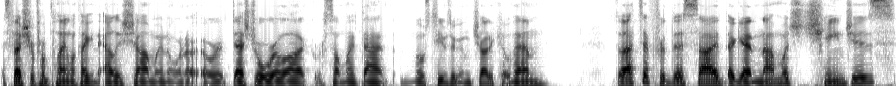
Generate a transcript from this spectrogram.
especially if I'm playing with like an Ele shaman or or a Destro warlock or something like that. Most teams are going to try to kill them. So that's it for this side. Again, not much changes.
